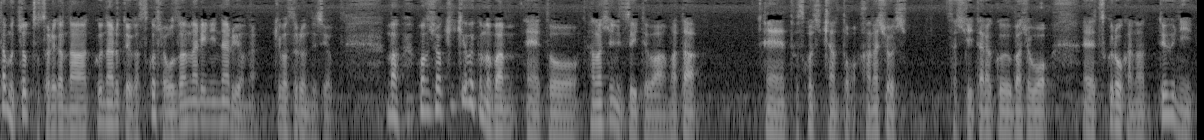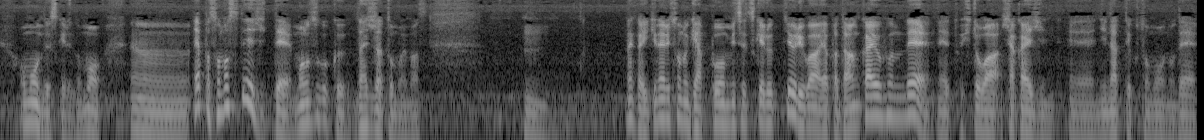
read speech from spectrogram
多分ちょっとそれがなくなるというか少しおざなりになるような気はするんですよ、まあ、この初期教育の場、えーと話についてはまたえーと、少しちゃんと話をさせていただく場所を、えー、作ろうかなっていうふうに思うんですけれどもうんやっぱそのステージってものすごく大事だと思います。うんなんかいきなりそのギャップを見せつけるっていうよりは、やっぱ段階を踏んで、えっ、ー、と、人は社会人、えー、になっていくと思うので、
